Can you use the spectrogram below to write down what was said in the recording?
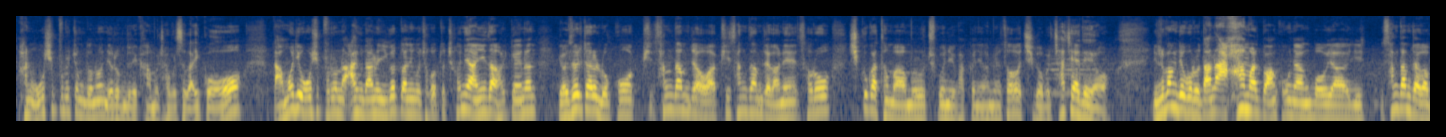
한 50% 정도는 여러분들이 감을 잡을 수가 있고 나머지 50%는 아유 나는 이것도 아니고 저것도 전혀 아니다 할 경우에는 여덟 자를 놓고 피- 상담자와 피상담자 간에 서로 식구 같은 마음으로 주거니 받거니 하면서 직업을 찾아야 돼요. 일방적으로 나는 아무 말도 않고 그냥 뭐야 이 상담자가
